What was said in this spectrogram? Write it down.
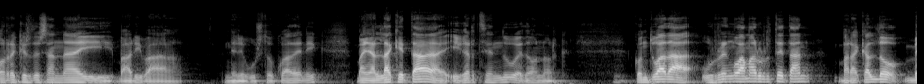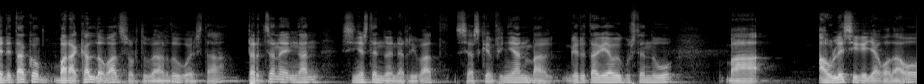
horrek ez du esan nahi, ba, hori ba, nire gustokoa denik, baina aldaketa igertzen du edo nork. Kontua da, urrengo hamar urtetan, barakaldo, benetako barakaldo bat sortu behar dugu, ez da? Pertsonengan sinesten duen herri bat. Ze azken finean, ba, gero eta gehiago ikusten dugu, ba, haulezi gehiago dago,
